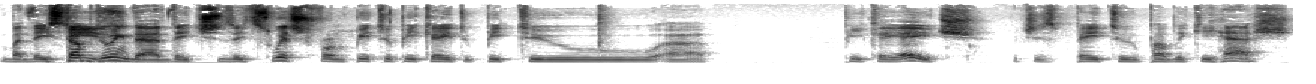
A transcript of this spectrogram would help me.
but they stopped Keys. doing that. They, they switched from p2pk to p2 uh, pkh which is pay to public key hash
